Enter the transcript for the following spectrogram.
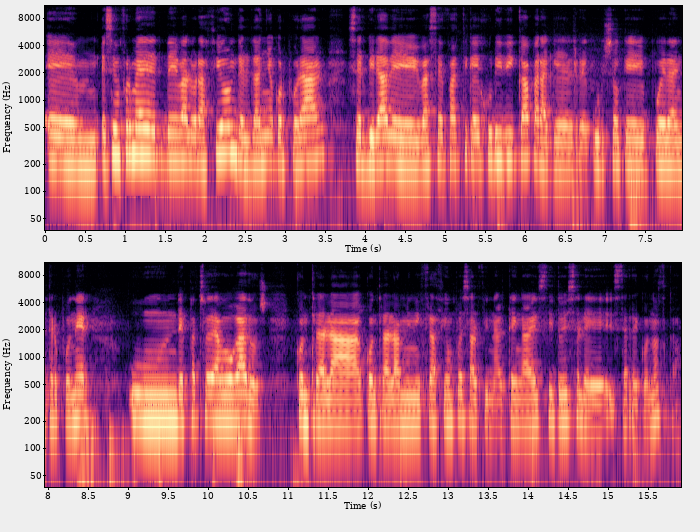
Eh, ese informe de, de valoración del daño corporal servirá de base fáctica y jurídica para que el recurso que pueda interponer un despacho de abogados contra la, contra la administración pues al final tenga éxito y se le se reconozca.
